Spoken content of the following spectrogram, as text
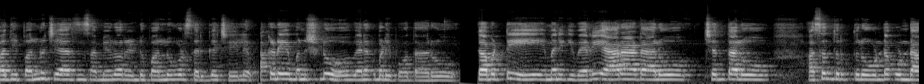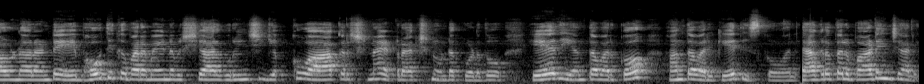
పది పనులు చేయాల్సిన సమయంలో రెండు పనులు కూడా సరిగ్గా చేయలేము అక్కడే మనుషులు వెనకబడిపోతారు. కాబట్టి మనకి వెర్రి ఆరాటాలు చింతలు అసంతృప్తులు ఉండకుండా ఉండాలంటే భౌతికపరమైన విషయాల గురించి ఎక్కువ ఆకర్షణ అట్రాక్షన్ ఉండకూడదు. ఏది ఎంతవరకో అంతవరకే తీసుకోవాలి. జాగ్రత్తలు పాటించాలి.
